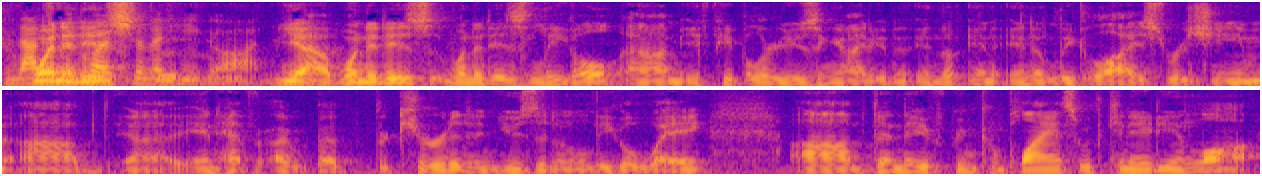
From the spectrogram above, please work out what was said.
And that's when the question is, that he got. Yeah, when it is when it is legal, um, if people are using it in, the, in, in a legalized regime um, uh, and have uh, uh, procured it and used it in a legal way, um, then they've been compliance with Canadian law.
